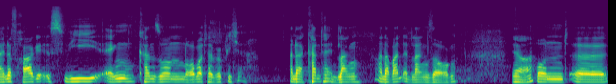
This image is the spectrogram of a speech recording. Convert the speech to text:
eine Frage ist, wie eng kann so ein Roboter wirklich an der Kante entlang, an der Wand entlang saugen? Ja. Und äh,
